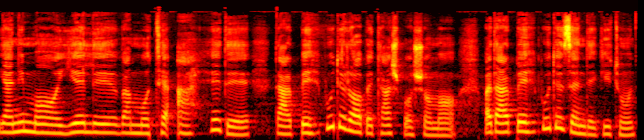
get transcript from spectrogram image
یعنی مایل و متعهده در بهبود رابطش با شما و در بهبود زندگیتون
